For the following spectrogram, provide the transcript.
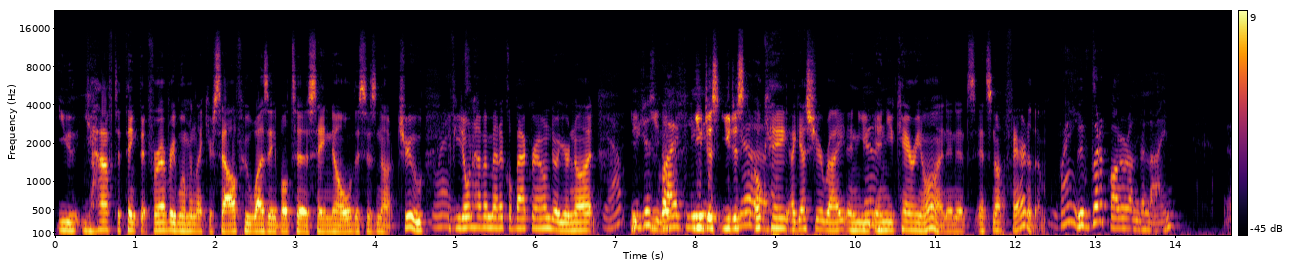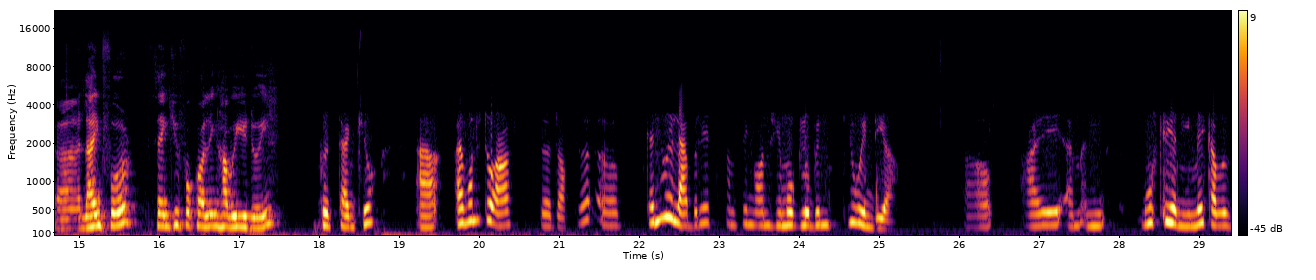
you you have to think that for every woman like yourself who was able to say no this is not true if you don't have a medical background or you're not Yep. You just know, quietly- you just you just yeah. okay I guess you're right and you Yeah. and you carry on and it's it's not fair to them Right. We've got a caller on the line. Uh, line four. Thank you for calling. How are you doing? Good, thank you. Uh, I wanted to ask the doctor, uh, can you elaborate something on hemoglobin Q India? Uh, I am an, mostly anemic. I was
